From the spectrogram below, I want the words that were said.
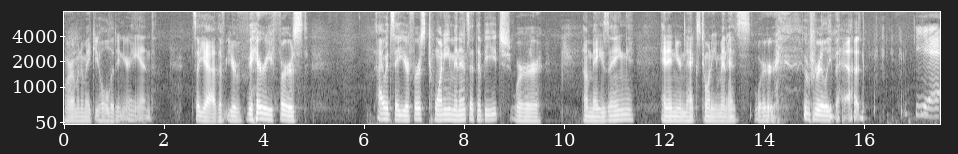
or I'm gonna make you hold it in your hand. So yeah, the your very first, I would say your first 20 minutes at the beach were amazing, and in your next 20 minutes were really bad. Yeah.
